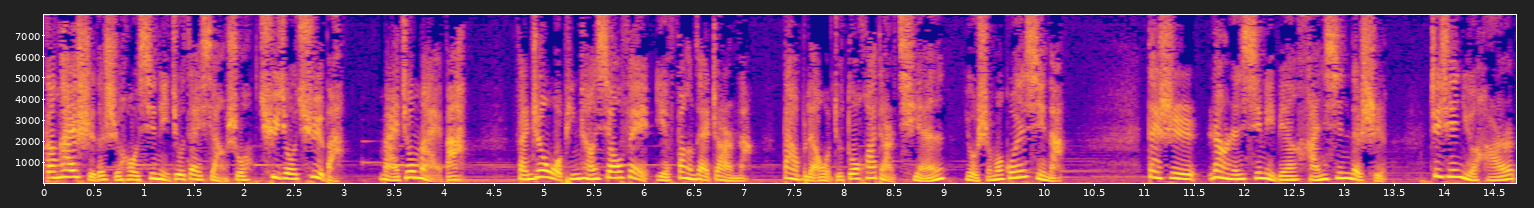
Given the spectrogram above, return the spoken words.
刚开始的时候心里就在想说去就去吧，买就买吧，反正我平常消费也放在这儿呢，大不了我就多花点钱，有什么关系呢？但是让人心里边寒心的是，这些女孩儿，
